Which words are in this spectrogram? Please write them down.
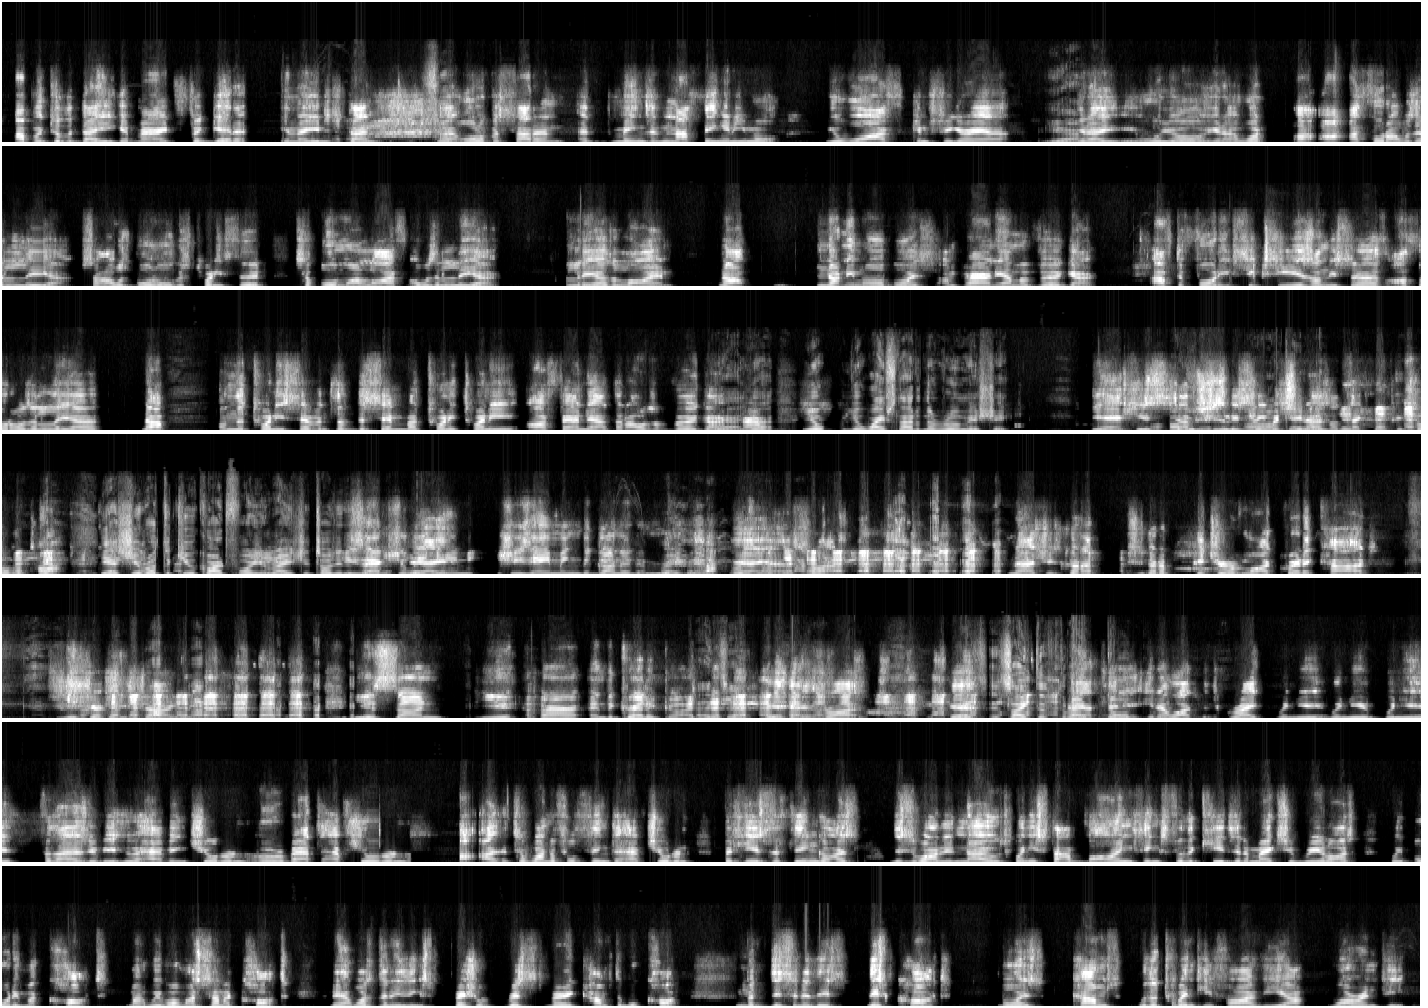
up until the day you get married, forget it. You know, you just don't. uh, all of a sudden, it means nothing anymore. Your wife can figure out, yeah. you know, all your, you know, what. I, I- thought I was a Leo. So I was born August 23rd. So all my life, I was a Leo, Leo the lion. No, not anymore, boys. Apparently, I'm a Virgo. After 46 years on this earth, I thought I was a Leo. Nope. On the 27th of December 2020, I found out that I was a Virgo. Yeah, your, your your wife's not in the room, is she? Yeah, she's Oh, um, she's is. listening, Oh, but she knows I take the pics all the time. Yeah, she wrote the cue card for you, right? She told you to She's say actually Yeah, yeah. aiming, she's aiming the gun at him right now. Yeah, yeah, that's right. no, she's got a she's got a picture of my credit card. She's, she's showing me. your son, you, her, and the credit card. That's it. Yeah, that's right. Yeah. It's, it's like the threat. tell Don't you, you know what? It's great when you when you when you for those of you who are having children or about to have children. Uh, it's a wonderful thing to have children, but here's the thing, guys. This is what I didn't know. It's when you start buying things for the kids that it makes you realize. We bought him a cot. My, we bought my son a cot. Now it wasn't anything special, a very comfortable cot. Yeah. But listen to this: this cot, boys, comes with a 25 year warranty.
